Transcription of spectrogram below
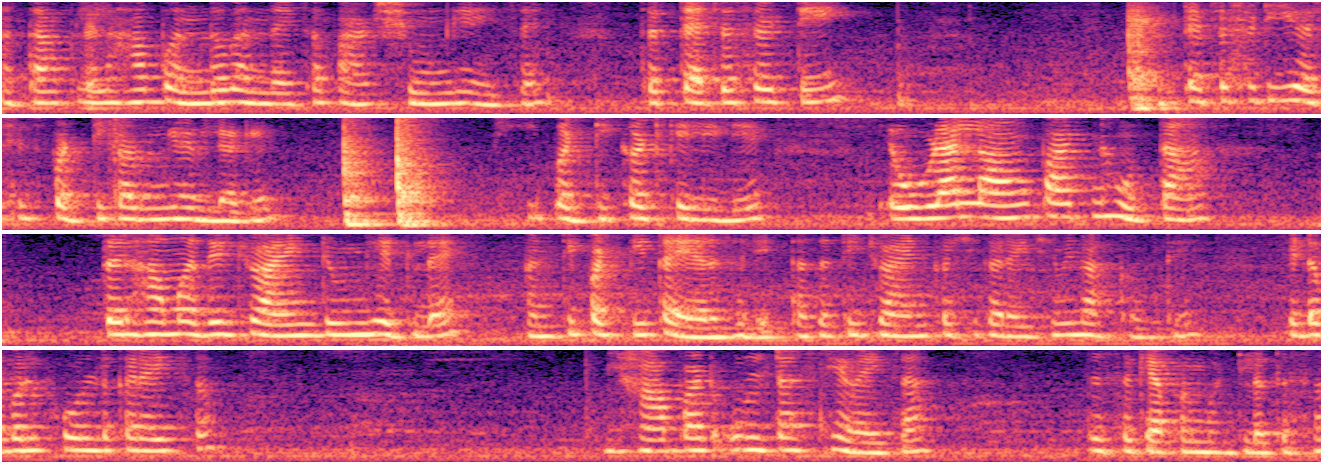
आता आपल्याला हा बंद बांधायचा पार्ट शिवून घ्यायचा आहे तर त्याच्यासाठी त्याच्यासाठी ही अशीच पट्टी काढून घ्यावी लागेल. ही पट्टी कट केलेली आहे. एवढा लाँग पार्ट नव्हता तर हा मध्ये जॉईंट देऊन घेतलं आहे आणि ती पट्टी तयार झाली. आता ती जॉईंट कशी करायची मी दाखवते. हे डबल फोल्ड करायचं. हा पार्ट उलटाच ठेवायचा. जसं की आपण म्हटलं तसं.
